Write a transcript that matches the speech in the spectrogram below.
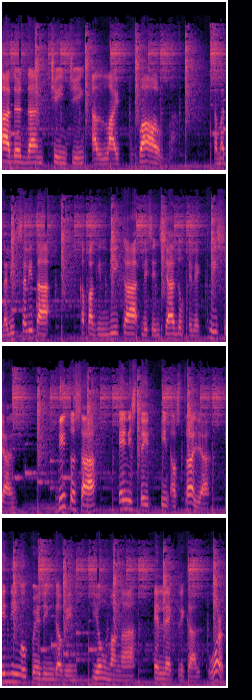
other than changing a light bulb. Sa madalit salita, kapag hindi ka lisensyadong electrician dito sa any state in Australia, hindi mo pwedeng gawin yung mga electrical work.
